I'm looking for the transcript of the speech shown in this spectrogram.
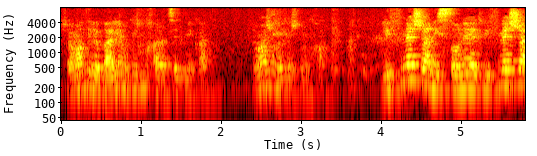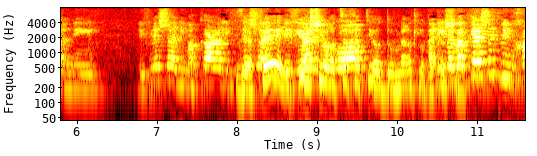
שאמרתי לבעלי, אני מבקשת ממך לצאת מכאן. ממש מבקשת ממך. לפני שאני שונאת, לפני שאני... לפני שאני מכה, לפני זה יפה, שאני לפני מגיעה שהיא למקום... רוצחת היא עוד אומרת לו, אני בבקשה. מבקשת ממך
